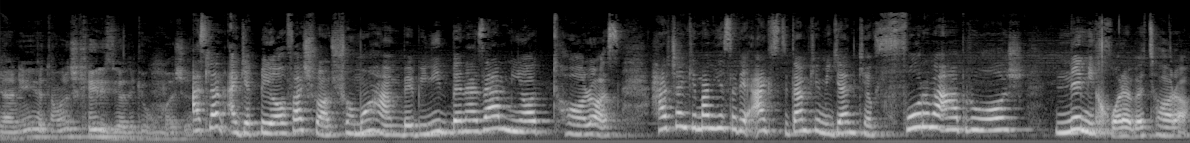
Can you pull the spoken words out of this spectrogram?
یعنی احتمالش خیلی زیاده که اون باشه. اصلا اگه قیافش رو شما هم ببینید به نظر میاد تاراست. هرچند که من یه سری عکس دیدم که میگن که فرم ابروهاش نمی‌خوره به تارا.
